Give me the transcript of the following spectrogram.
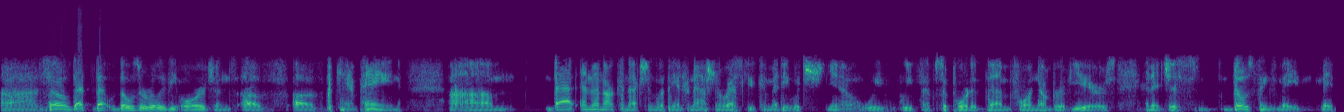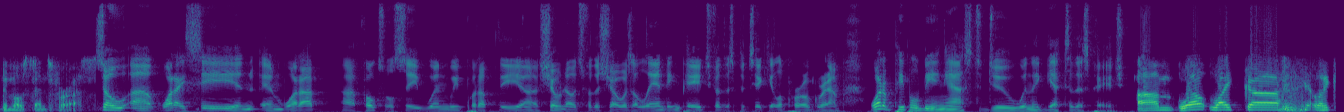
Uh, so that, that, those are really the origins of of the campaign. Um, that and then our connection with the International Rescue Committee, which you know we we have supported them for a number of years, and it just those things made made the most sense for us. So uh, what I see and and what I uh, folks will see when we put up the uh, show notes for the show as a landing page for this particular program. What are people being asked to do when they get to this page? Um, well, like uh, like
